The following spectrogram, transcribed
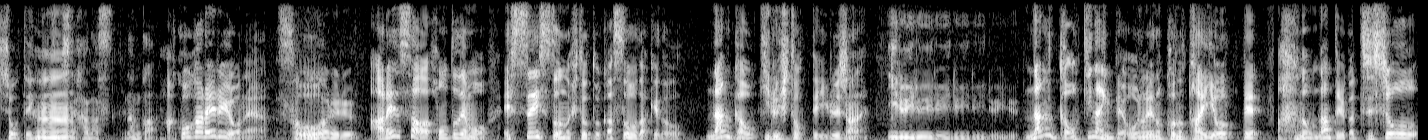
起承転結して話す、なんか憧れるよね。憧れる。あれさ本当でもエッセイストの人とかそうだけどなんか起きる人っているじゃない、いるいるいるいるいるいるいる。なんか起きないんだよ俺のこの対応って。あのなんていうか事象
